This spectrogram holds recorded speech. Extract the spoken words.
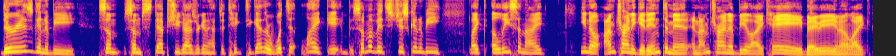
there is going to be some some steps you guys are going to have to take together. What's it like? It, some of it's just going to be like Elise and I you know, I'm trying to get intimate and I'm trying to be like, hey, baby, you know, like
